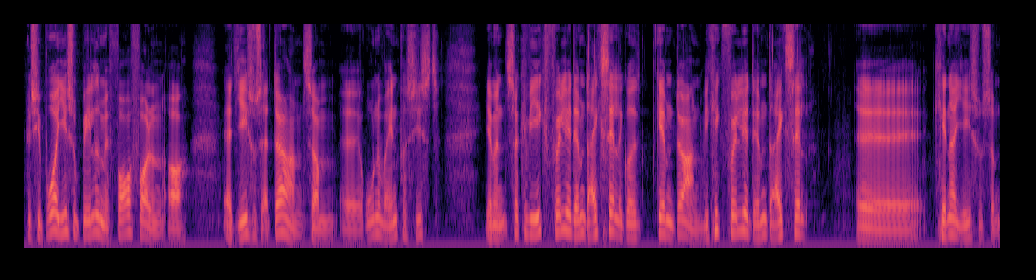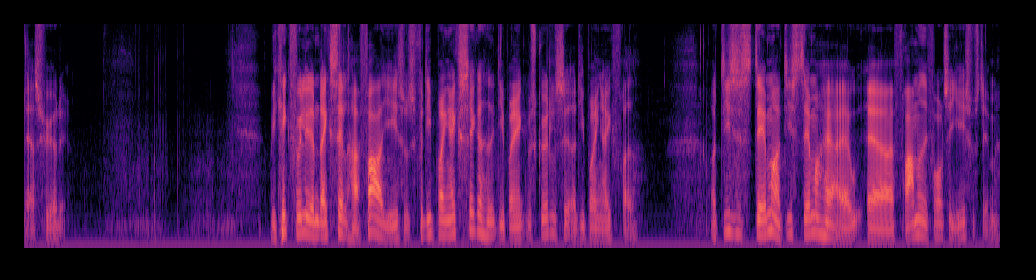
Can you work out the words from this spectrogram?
Hvis vi bruger Jesu billede med forfolden, og at Jesus er døren, som øh, Rune var inde på sidst, jamen så kan vi ikke følge dem, der ikke selv er gået gennem døren. Vi kan ikke følge dem, der ikke selv øh, kender Jesus som deres hørte. Vi kan ikke følge dem, der ikke selv har erfaret Jesus, for de bringer ikke sikkerhed, de bringer ikke beskyttelse, og de bringer ikke fred. Og disse stemmer, de stemmer her er, er fremmede i forhold til Jesus stemme.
